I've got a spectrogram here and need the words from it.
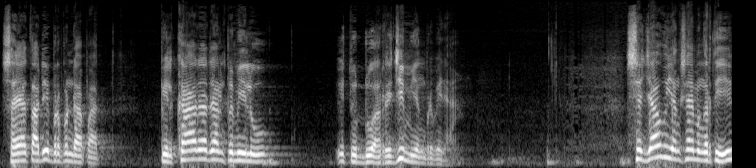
Saya tadi berpendapat, pilkada dan pemilu itu dua rejim yang berbeda. Sejauh yang saya mengerti,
